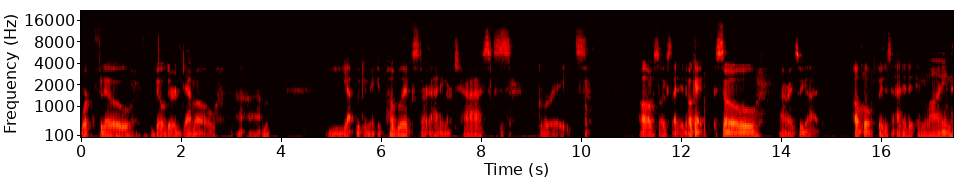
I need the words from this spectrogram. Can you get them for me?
workflow builder demo. Um, Yep, we can make it public, start adding our tasks. Great. Oh, I'm so excited. Okay, so, all right, so we got, oh, cool. They just added it in line.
